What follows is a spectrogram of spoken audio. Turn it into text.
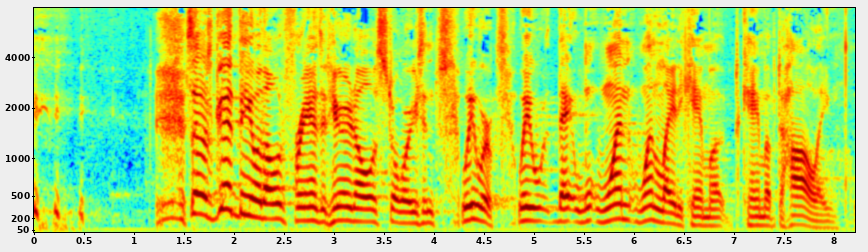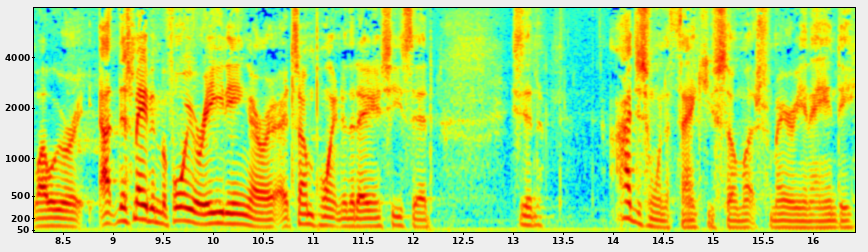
so it was good being with old friends and hearing old stories. And we were, we were they, one, one lady came up, came up to Holly while we were, this may have been before we were eating or at some point in the day, and she said, she said, I just want to thank you so much for marrying Andy.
